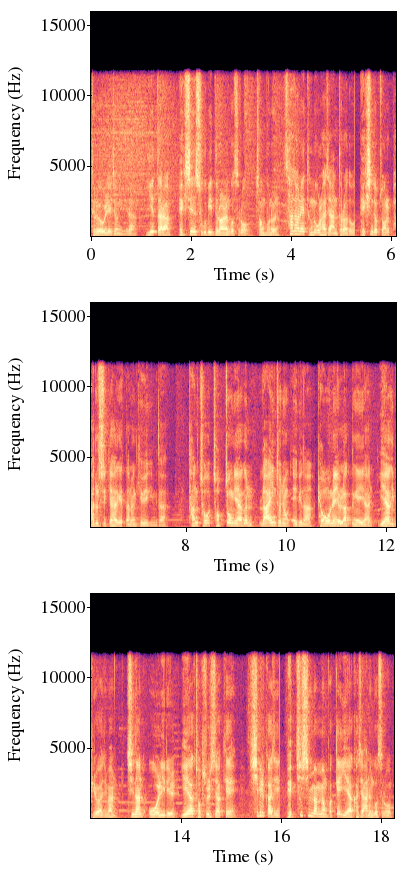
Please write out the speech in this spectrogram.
들어올 예정입니다. 이에 따라 백신 수급이 늘어난 것으로 정부는 사전에 등록을 하지 않더라도 백신 접종을 받을 수 있게 하겠다는 계획입니다. 당초 접종 예약은 라인 전용 앱이나 병원의 연락 등에 의한 예약이 필요하지만 지난 5월 1일 예약 접수를 시작해 10일까지 170만 명밖에 예약하지 않은 것으로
